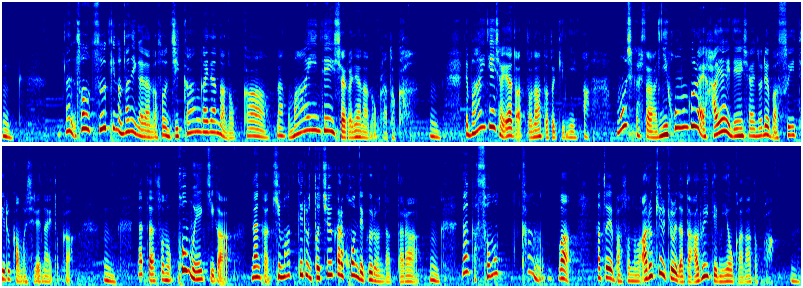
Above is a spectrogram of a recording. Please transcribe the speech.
うん、その通勤の何が嫌なの？その時間が嫌なのかなんか満員電車が嫌なのかとか、うん、で満員電車が嫌だとなった時にあもしかしたら2本ぐらい早い電車に乗れば空いてるかもしれないとか、うん、だったらその混む駅がなんか決まってる途中から混んでくるんだったら、うん、なんかその間は例えばその歩ける距離だったら歩いてみようかなとか、うん、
